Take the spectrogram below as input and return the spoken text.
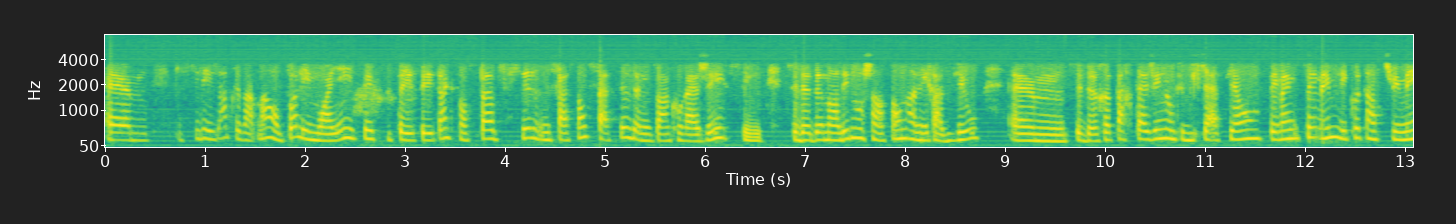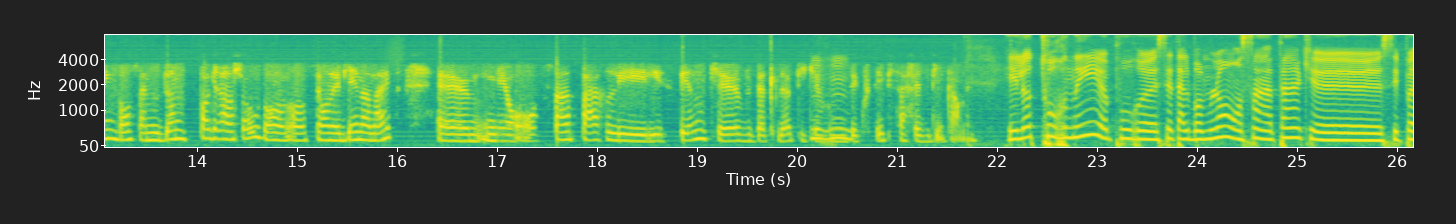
puis si les gens présentement n'ont pas les moyens, c'est des temps qui sont super difficiles. Une façon facile de nous encourager, c'est de demander nos chansons dans les radios, c'est de repartager nos publications c'est même, même l'écoute en streaming, bon, ça nous donne pas grand-chose, si on est bien honnête, euh, mais on sent par les, les spins que vous êtes là, puis que vous mhm. nous écoutez, puis ça fait du bien quand même. Et là, tourner pour euh, cet album-là, on s'entend que c'est pas.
